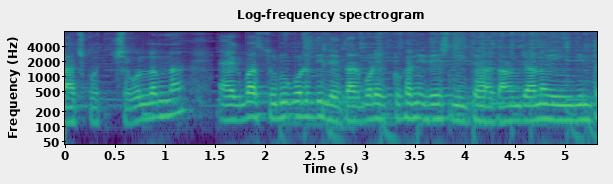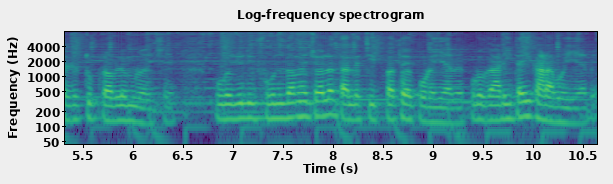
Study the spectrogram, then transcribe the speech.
কাজ করছে। বললাম না একবার শুরু করে দিলে তারপরে একটুখানি রেস্ট নিতে হয়। কারণ জানো এই ইঞ্জিনটার একটু প্রবলেম রয়েছে। পুরো যদি ফুল দমে চলে, তাহলে চিৎপাত হয়ে পড়ে যাবে। পুরো গাড়িটাই খারাপ হয়ে যাবে।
